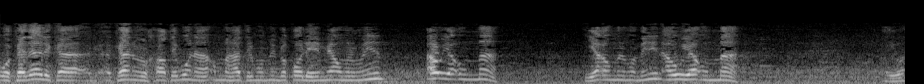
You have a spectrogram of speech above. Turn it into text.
وكذلك كانوا يخاطبون أمهات المؤمنين بقولهم يا أم المؤمنين أو يا أماه يا أم المؤمنين أو يا أماه أيوة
